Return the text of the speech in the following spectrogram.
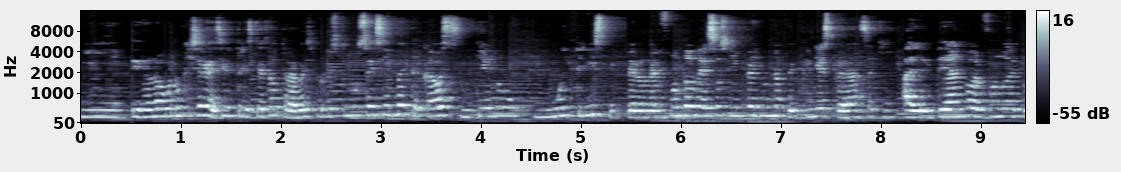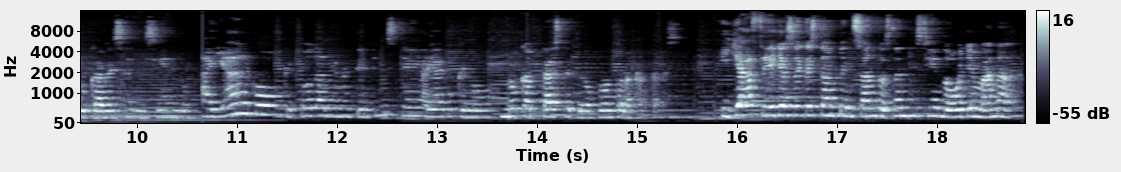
y, de nuevo no quisiera decir tristeza otra vez, pero es que no sé, siempre te acabas sintiendo muy triste, pero en el fondo de eso siempre hay una pequeña esperanza aquí, aleteando al fondo de tu cabeza diciendo, hay algo que todavía no entendiste, hay algo que no, no captaste, pero pronto la captarás. Y ya sé, ya sé que están pensando, están diciendo, oye, mana,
